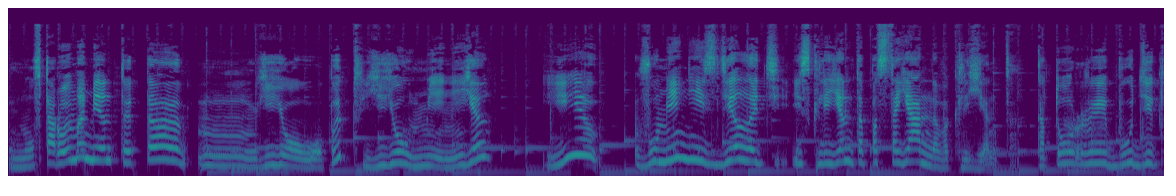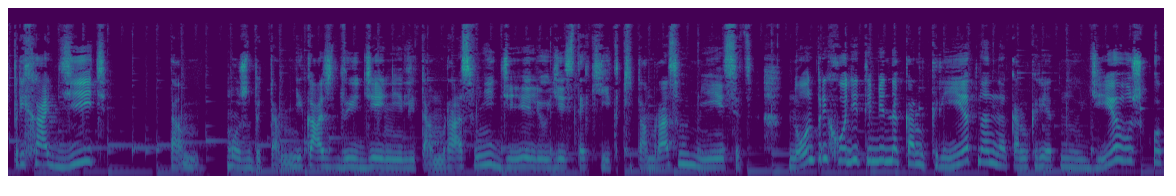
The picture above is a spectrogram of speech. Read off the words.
Ну, второй момент – это ее опыт, ее умение и в умении сделать из клиента постоянного клиента, который будет приходить там, может быть, там не каждый день или там раз в неделю есть такие, кто там раз в месяц, но он приходит именно конкретно на конкретную девушку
